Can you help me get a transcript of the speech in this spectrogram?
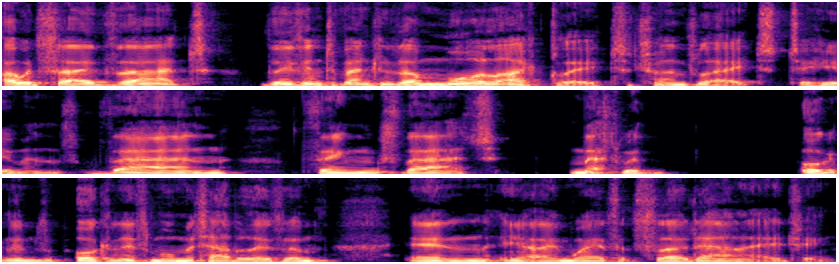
I would say that these interventions are more likely to translate to humans than things that mess with organism, organismal metabolism in you know in ways that slow down aging.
